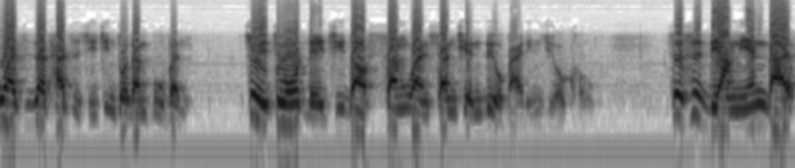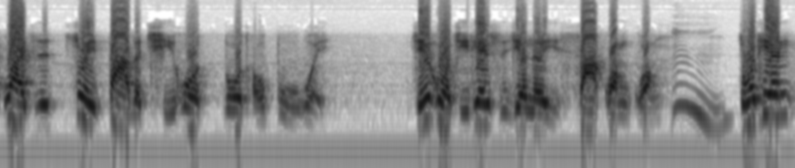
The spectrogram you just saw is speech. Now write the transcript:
外资在台子期净多单部分？最多累积到三万三千六百零九口，这是两年来外资最大的期货多头部位。结果几天时间而已，杀光光。嗯，昨天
